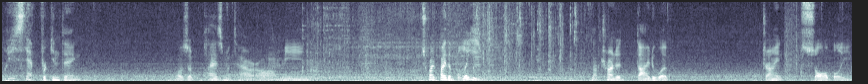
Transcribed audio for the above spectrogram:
What freaking thing? Oh, it's a plasma tower. Oh, man. It's right by the blade. I'm not trying to die to a giant saw blade.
